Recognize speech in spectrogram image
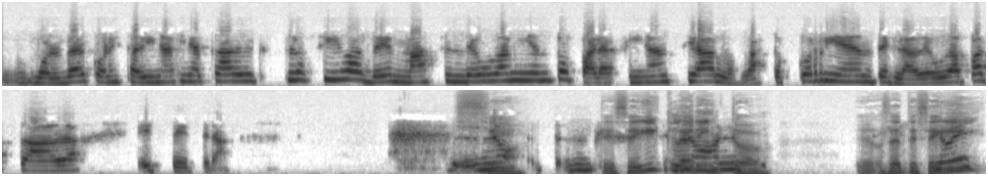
volver con esta dinámica explosiva de más endeudamiento para financiar los gastos corrientes, la deuda pasada, etcétera. Sí, te seguí clarito. O sea, te seguí...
